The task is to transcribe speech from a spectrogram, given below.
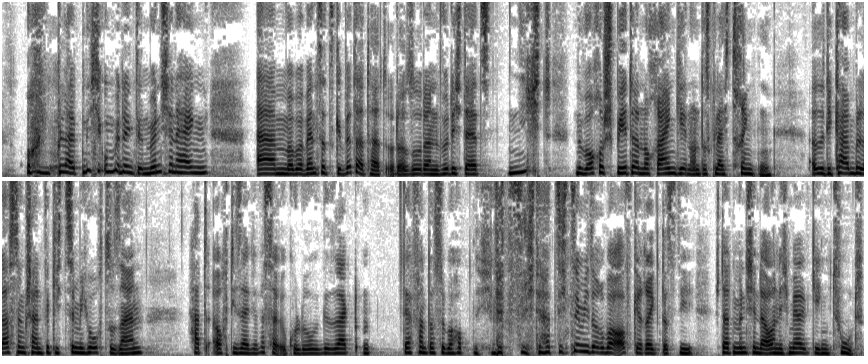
und bleibt nicht unbedingt in München hängen. Ähm, aber wenn es jetzt gewittert hat oder so, dann würde ich da jetzt nicht eine Woche später noch reingehen und das gleich trinken. Also die Keimbelastung scheint wirklich ziemlich hoch zu sein, hat auch dieser Gewässerökologe gesagt und der fand das überhaupt nicht witzig. Der hat sich ziemlich darüber aufgeregt, dass die Stadt München da auch nicht mehr gegen tut.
